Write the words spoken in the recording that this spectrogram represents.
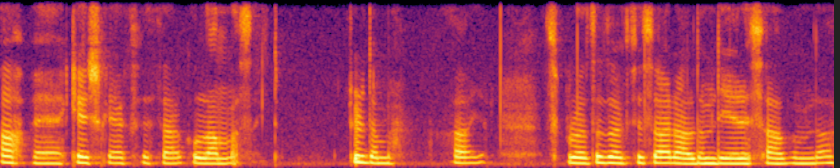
Ah be keşke aksesuar kullanmasaydım. Şurada mı? Hayır. Sprat'a da aksesuar aldım diğer hesabımda.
